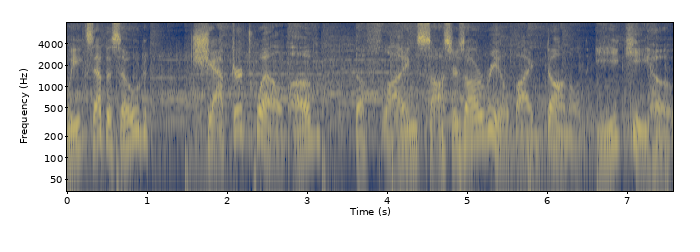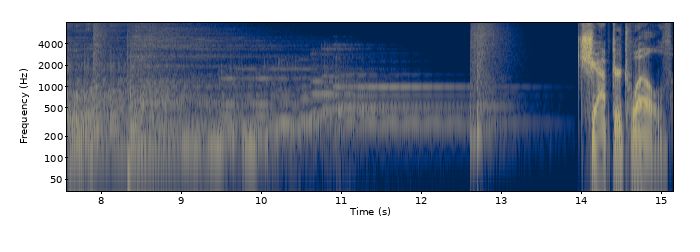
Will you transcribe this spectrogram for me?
week's episode, Chapter 12 of The Flying Saucers Are Real by Donald E. Keyhoe. Chapter 12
